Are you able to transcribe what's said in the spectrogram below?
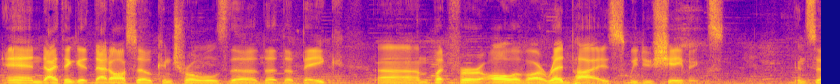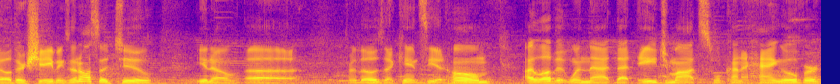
and I think it, that also controls the the, the bake. Um, but for all of our red pies, we do shavings, and so they're shavings, and also too, you know, uh, for those that can't see at home, I love it when that that age mozz will kind of hang over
